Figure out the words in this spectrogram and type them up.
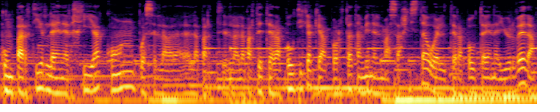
compartir la energía con pues la, la parte terapéutica que aporta también el masajista o el terapeuta en Ayurveda.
